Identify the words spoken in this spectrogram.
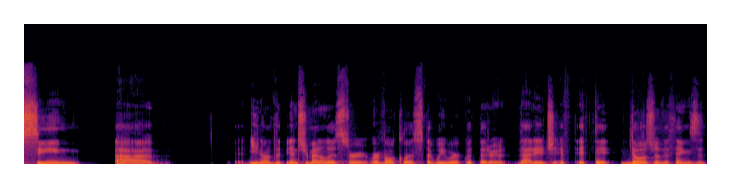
seeing, uh, you know the instrumentalists or, or vocalists that we work with that are that age if if they those are the things that,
